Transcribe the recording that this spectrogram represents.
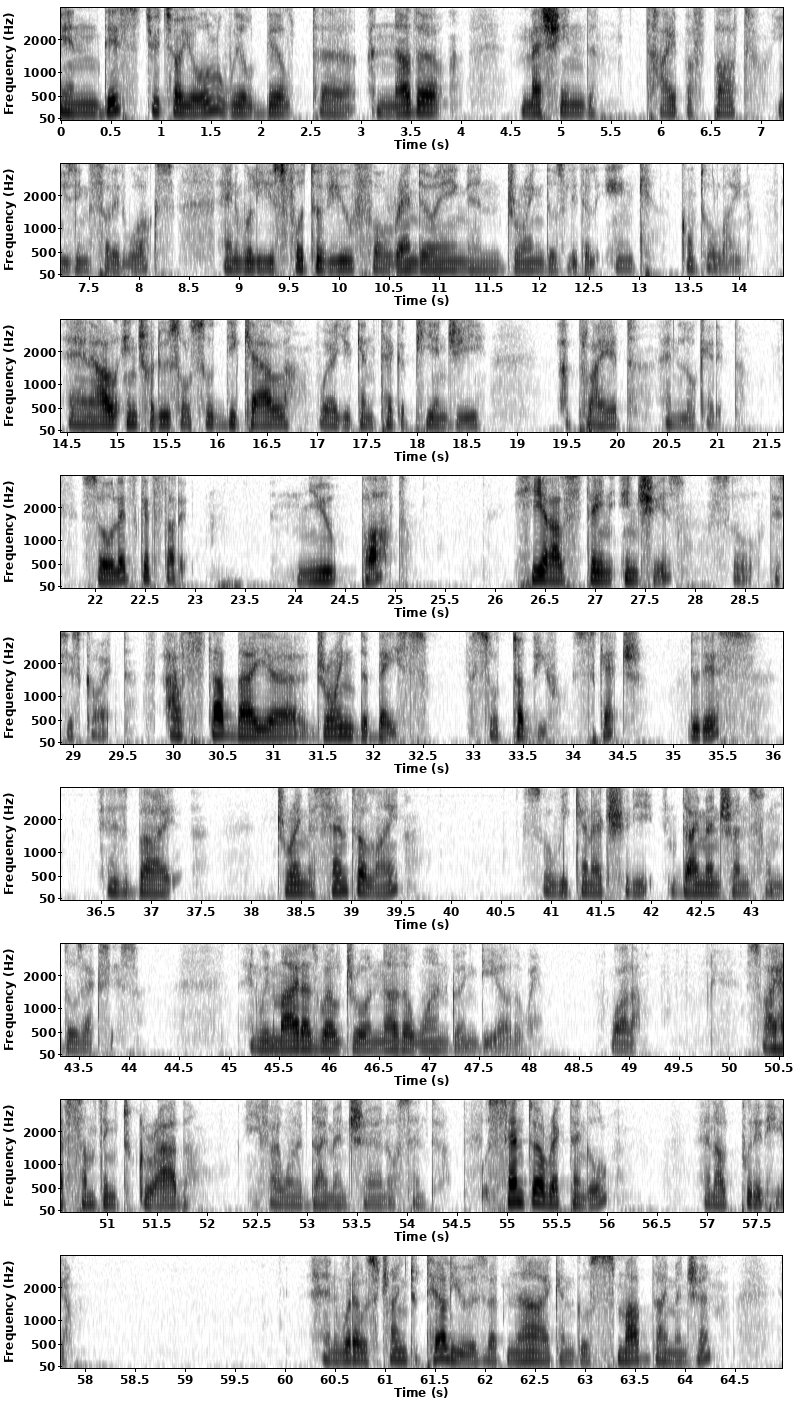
In this tutorial we'll build uh, another machined type of part using SolidWorks and we'll use PhotoView for rendering and drawing those little ink contour line. And I'll introduce also decal where you can take a PNG, apply it and locate it. So let's get started. New part. Here I'll stay in inches, so this is correct. I'll start by uh, drawing the base. So top view, sketch. Do this is by drawing a center line so we can actually dimensions from those axes. And we might as well draw another one going the other way. Voila. So I have something to grab if I want a dimension or center. Center rectangle and I'll put it here. And what I was trying to tell you is that now I can go smart dimension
